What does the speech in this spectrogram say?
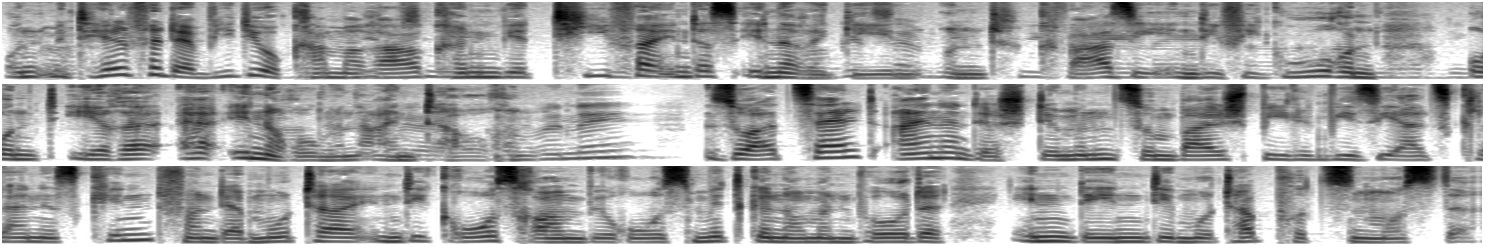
Und mit Hilfe der Videokamera können wir tiefer in das Innere gehen und quasi in die Figuren und ihre Erinnerungen eintauchen. So erzählt eine der Stimmen zum Beispiel, wie sie als kleines Kind von der Mutter in die Großraumbüros mitgenommen wurde, in denen die Mutter putzen musste.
